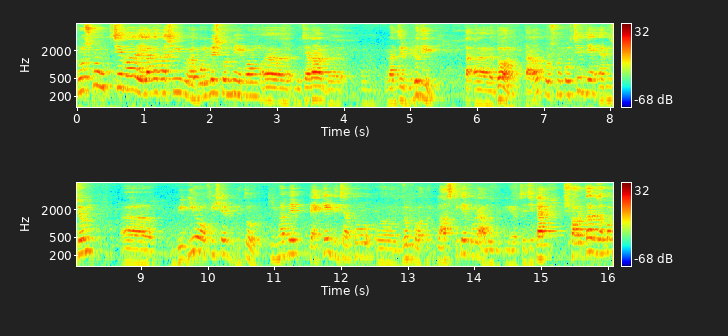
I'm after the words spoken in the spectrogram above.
প্রশ্ন উঠছে বা এলাকাবাসী আহ, পরিবেশ কর্মী এবং যারা রাজ্যের বিরোধী দল তারাও প্রশ্ন করছে যে একজন বিডিও অফিসের ভেতর কীভাবে প্যাকেটজাত দ্রব্য অর্থাৎ প্লাস্টিকে করে আলু বিক্রি হচ্ছে, যেটা সরকার যখন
